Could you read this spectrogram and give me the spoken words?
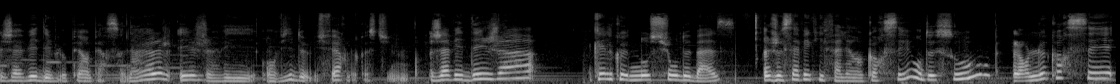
j'avais développé un personnage et j'avais envie de lui faire le costume. J'avais déjà quelques notions de base. Je savais qu'il fallait un corset en dessous. Alors le corset,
